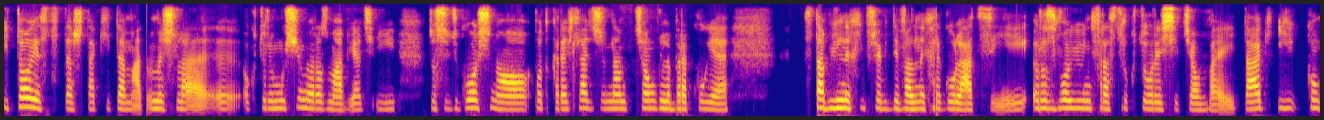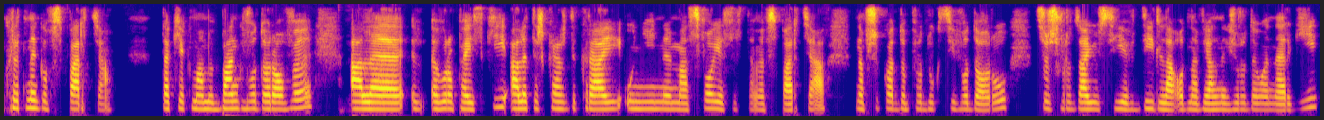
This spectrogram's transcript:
I to jest też taki temat, myślę, y, o którym musimy rozmawiać i dosyć głośno podkreślać, że nam ciągle brakuje stabilnych i przewidywalnych regulacji, rozwoju infrastruktury sieciowej, tak, i konkretnego wsparcia tak jak mamy bank wodorowy, ale europejski, ale też każdy kraj unijny ma swoje systemy wsparcia, na przykład do produkcji wodoru, coś w rodzaju CFD dla odnawialnych źródeł energii.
